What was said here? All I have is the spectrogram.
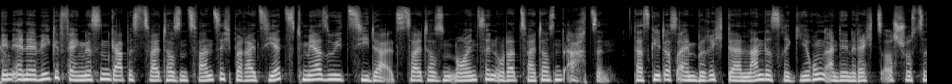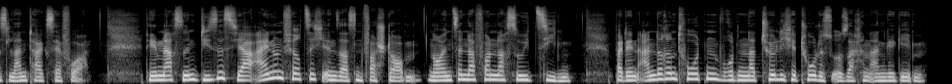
In NRW-Gefängnissen gab es 2020 bereits jetzt mehr Suizide als 2019 oder 2018. Das geht aus einem Bericht der Landesregierung an den Rechtsausschuss des Landtags hervor. Demnach sind dieses Jahr 41 Insassen verstorben, 19 davon nach Suiziden. Bei den anderen Toten wurden natürliche Todesursachen angegeben.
